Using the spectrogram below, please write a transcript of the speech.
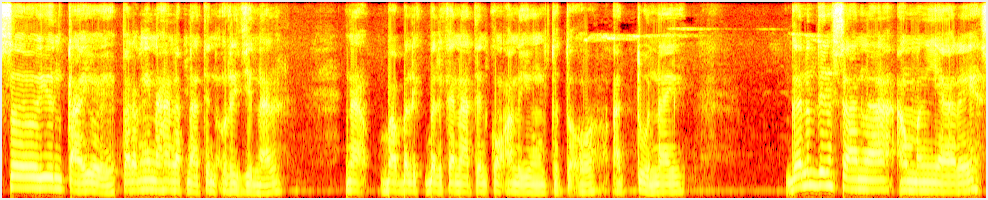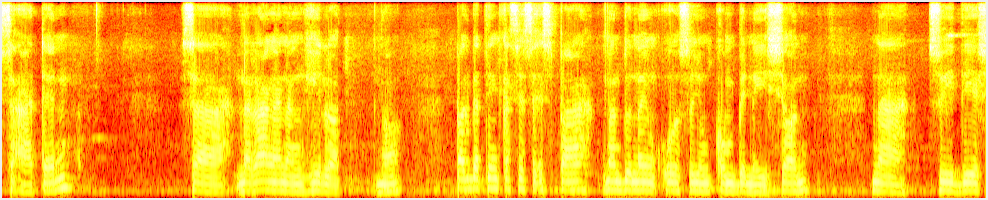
So yun tayo eh. Parang hinahanap natin original na babalik-balikan natin kung ano yung totoo at tunay. Ganon din sana ang mangyayari sa atin sa larangan ng hilot no pagdating kasi sa spa nandun na yung uso yung combination na Swedish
